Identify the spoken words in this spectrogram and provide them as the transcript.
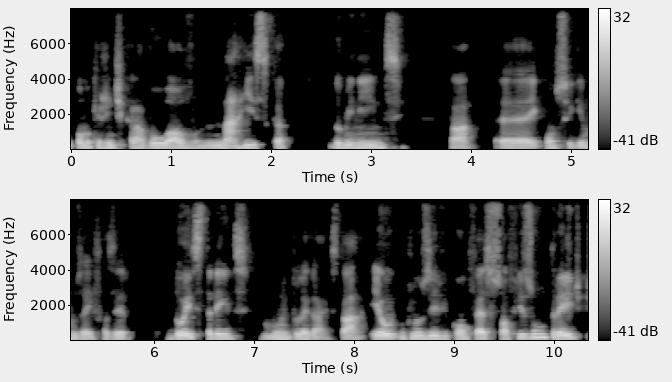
e como que a gente cravou o alvo na risca do mini índice, tá? É, e conseguimos aí fazer dois trades muito legais, tá? Eu, inclusive, confesso, só fiz um trade,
